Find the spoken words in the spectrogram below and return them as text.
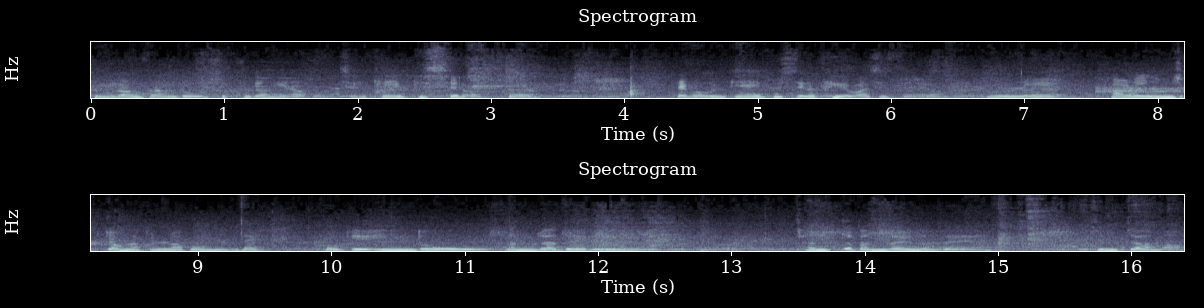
금강산도 식후경이라고 지금 KFC에 왔어요. 태국은 KFC가 되게 맛있어요. 원래 다른 음식점을 가려고 했는데 거기에 인도 남자들이 잔뜩 앉아있는데 진짜 막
